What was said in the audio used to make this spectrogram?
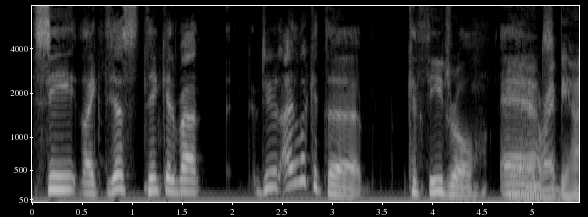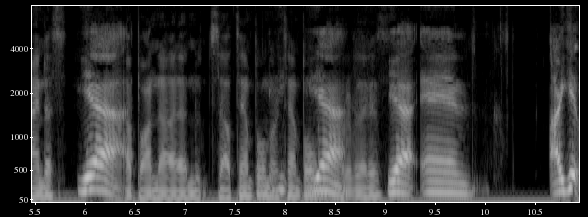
See, like just thinking about, dude, I look at the cathedral and yeah, right behind us, yeah, up on uh, South Temple, North Temple, yeah, whatever that is. Yeah, and I get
